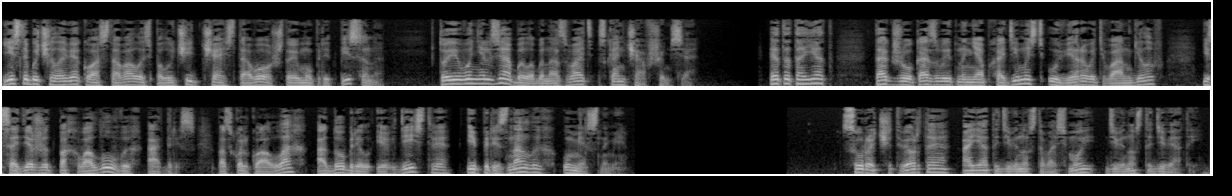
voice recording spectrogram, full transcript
Если бы человеку оставалось получить часть того, что ему предписано, то его нельзя было бы назвать скончавшимся. Этот аят также указывает на необходимость уверовать в ангелов и содержит похвалу в их адрес, поскольку Аллах одобрил их действия и признал их уместными. Сура 4, аяты 98-99.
